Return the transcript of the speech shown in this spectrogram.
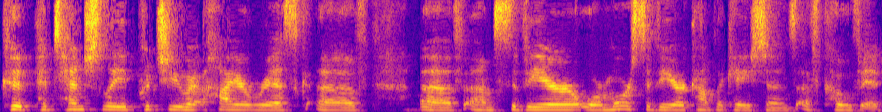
could potentially put you at higher risk of of um, severe or more severe complications of COVID.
